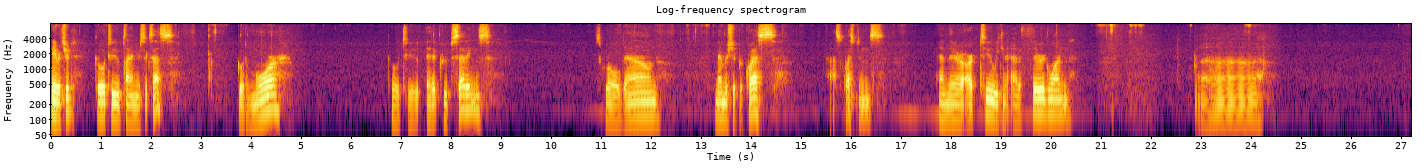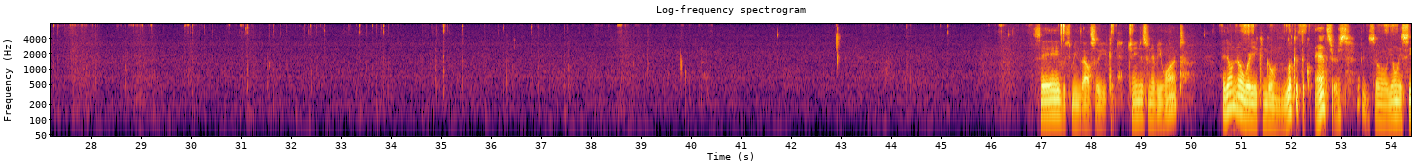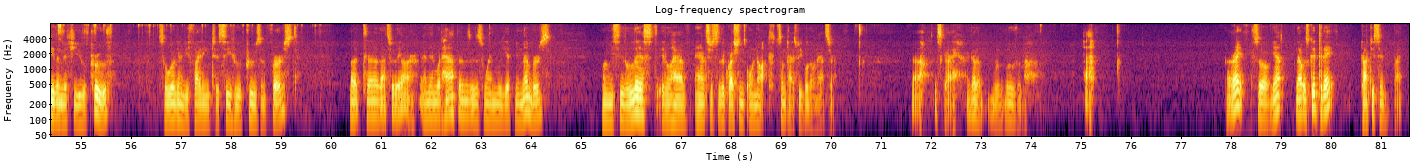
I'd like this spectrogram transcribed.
Hey Richard, go to Plan Your Success, go to More, go to Edit Group Settings, scroll down, Membership Requests, Ask Questions, and there are two. We can add a third one. Uh, save, which means also you can change this whenever you want. I don't know where you can go and look at the answers, so you only see them if you approve. So we're going to be fighting to see who approves them first. But uh, that's where they are. And then what happens is when we get new members, when we see the list, it'll have answers to the questions or not. Sometimes people don't answer. Ah, this guy, I gotta remove him. Ah. All right, so yeah, that was good today. Talk to you soon. Bye.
